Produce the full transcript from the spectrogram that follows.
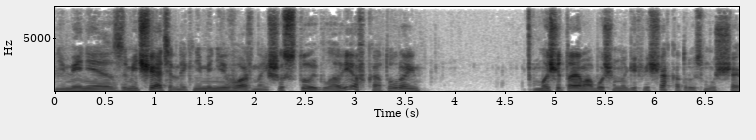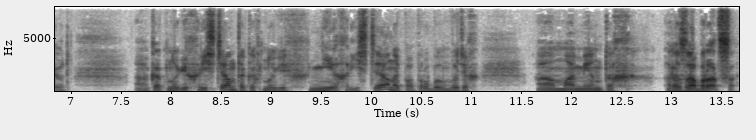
не менее замечательной, к не менее важной шестой главе, в которой мы считаем об очень многих вещах, которые смущают а, как многих христиан, так и многих нехристиан, и попробуем в этих моментах разобраться.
